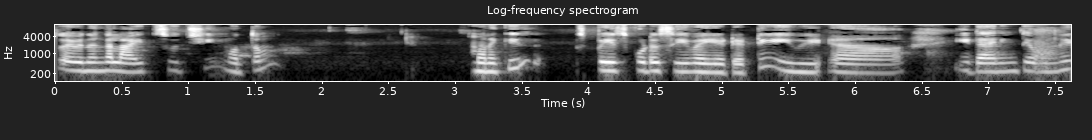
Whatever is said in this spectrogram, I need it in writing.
సో ఈ విధంగా లైట్స్ వచ్చి మొత్తం మనకి స్పేస్ కూడా సేవ్ అయ్యేటట్టు ఇవి ఈ డైనింగ్ టేబుల్ని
